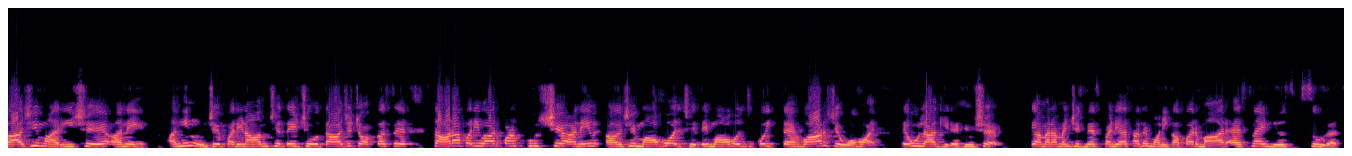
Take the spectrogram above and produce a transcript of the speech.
બાજી મારી છે અને અહીંનું જે પરિણામ છે તે જોતા જ ચોક્કસ સારા પરિવાર પણ ખુશ છે અને જે માહોલ છે તે માહોલ કોઈ તહેવાર જેવો હોય તેવું લાગી રહ્યું છે. કેમેરામેન જિજ્ઞેશ પંડ્યા સાથે Monika Parmar, S nine news Surat.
